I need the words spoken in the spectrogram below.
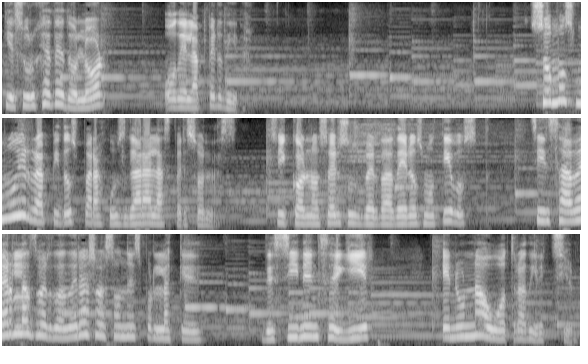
que surge de dolor o de la pérdida. Somos muy rápidos para juzgar a las personas, sin conocer sus verdaderos motivos, sin saber las verdaderas razones por las que deciden seguir en una u otra dirección.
